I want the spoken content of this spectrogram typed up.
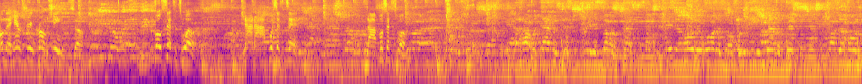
on the hamstring curl machine. So four sets of 12. Nah, nah, four sets of 10. Nah, four sets of 12. Hot with diamonds just to trade it so stress. Hit the holy water so for me is beneficial. Cause the Holy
